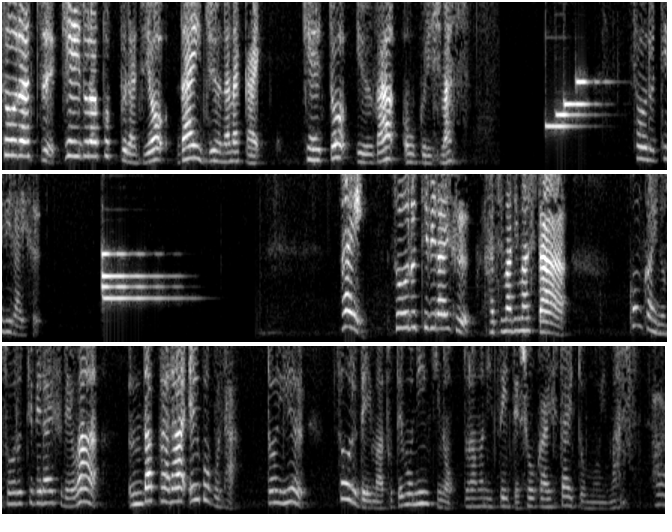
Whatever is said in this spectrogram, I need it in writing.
ソウルアッツ K ドラポップラジオ第17回 K と U がお送りします。ソウル TV ライフ。はいソウル TV ライフ始まりました。今回のソウル TV ライフではうんだパラエルゴグサというソウルで今とても人気のドラマについて紹介したいと思います。はい。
